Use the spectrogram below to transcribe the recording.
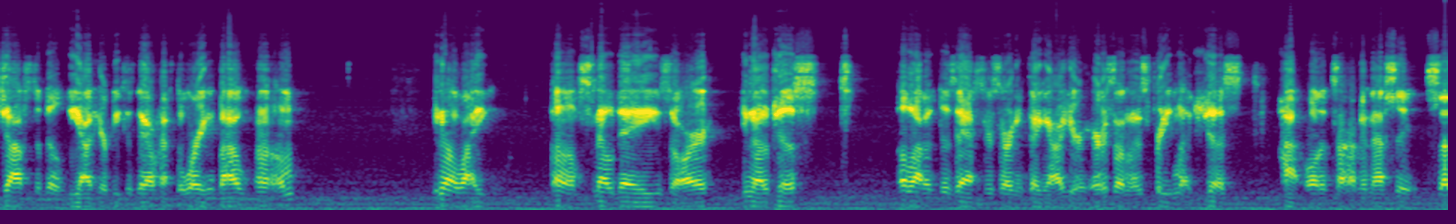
job stability out here because they don't have to worry about, um, you know, like um, snow days or you know just a lot of disasters or anything out here. Arizona is pretty much just hot all the time, and that's it. So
